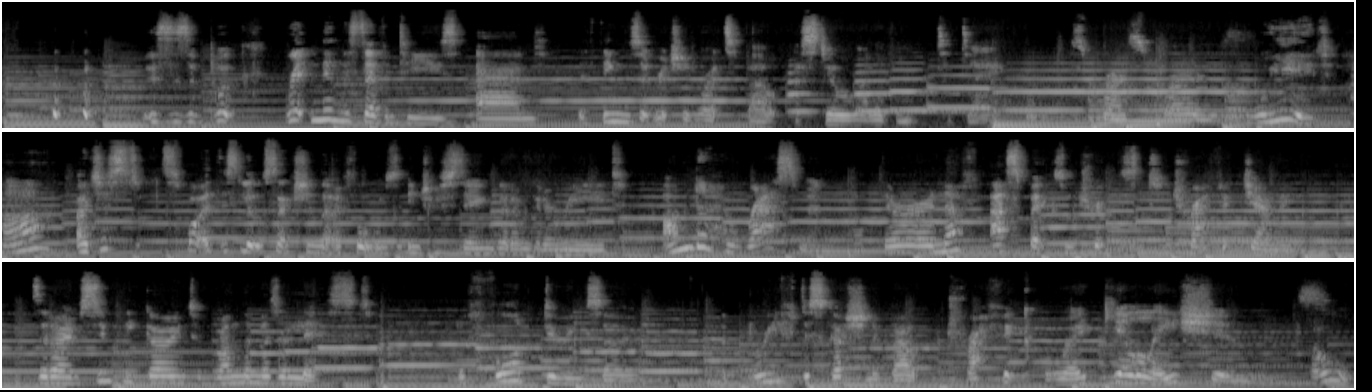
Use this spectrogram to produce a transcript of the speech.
this is a book written in the 70s, and the things that Richard writes about are still relevant today. Surprise, surprise. Weird, huh? I just spotted this little section that I thought was interesting that I'm going to read. Under harassment, there are enough aspects and tricks to traffic jamming that I am simply going to run them as a list. Before doing so, a brief discussion about traffic regulations. Oh,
